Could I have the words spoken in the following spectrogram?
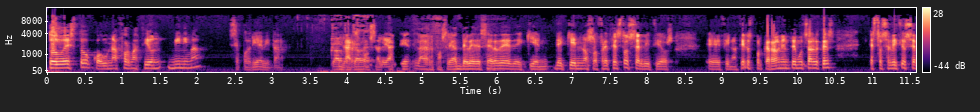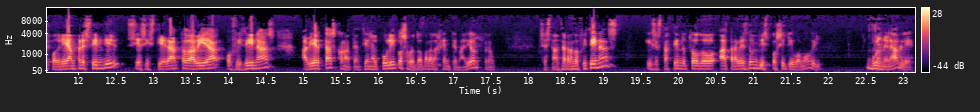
todo esto con una formación mínima se podría evitar la, responsabilidad, la responsabilidad debe de ser de, de, quien, de quien nos ofrece estos servicios eh, financieros, porque realmente muchas veces estos servicios se podrían prescindir si existieran todavía oficinas abiertas con atención al público, sobre todo para la gente mayor, pero se están cerrando oficinas y se está haciendo todo a través de un dispositivo móvil vulnerable.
